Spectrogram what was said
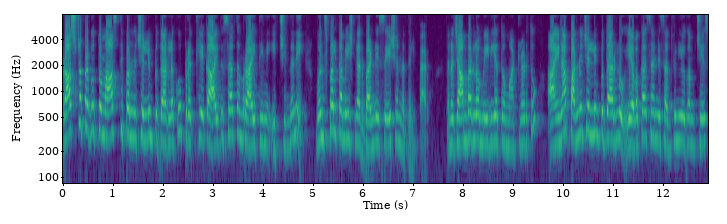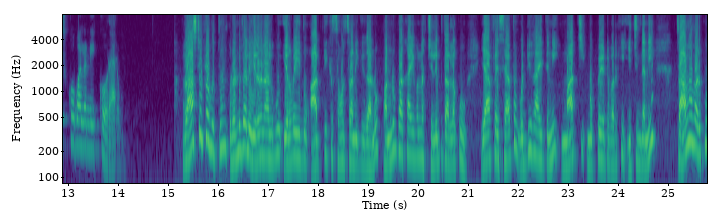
రాష్ట్ర ప్రభుత్వం ఆస్తి పన్ను చెల్లింపుదారులకు ప్రత్యేక ఐదు శాతం రాయితీని ఇచ్చిందని మున్సిపల్ కమిషనర్ బండి శేషన్న తెలిపారు. తన ఛాంబర్లో మీడియాతో మాట్లాడుతూ ఆయన పన్ను చెల్లింపుదారులు ఈ అవకాశాన్ని సద్వినియోగం చేసుకోవాలని కోరారు. రాష్ట్ర ప్రభుత్వం రెండు వేల ఇరవై నాలుగు ఇరవై ఐదు ఆర్థిక సంవత్సరానికి గాను పన్ను బకాయి ఉన్న చెల్లింపుదారులకు యాభై శాతం వడ్డీ రాయితీని మార్చి ముప్పై ఒకటి వరకు ఇచ్చిందని చాలా వరకు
